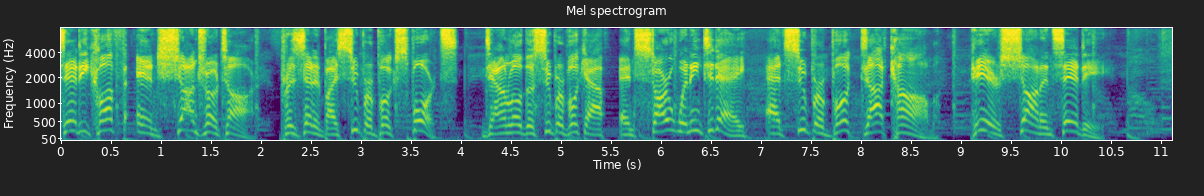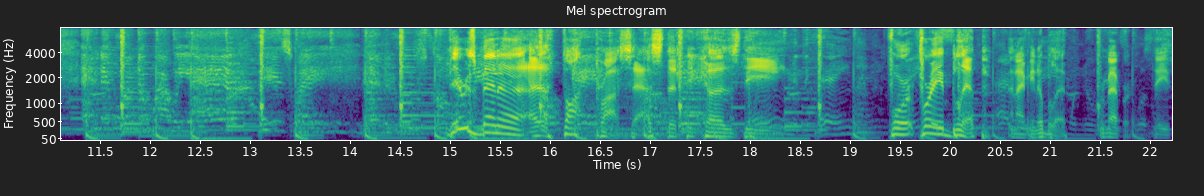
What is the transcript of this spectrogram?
Sandy Clough and Sean Drotar. Presented by Superbook Sports. Download the Superbook app and start winning today at superbook.com. Here's Sean and Sandy. There has been a, a thought process that because the for for a blip, and I mean a blip. Remember the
